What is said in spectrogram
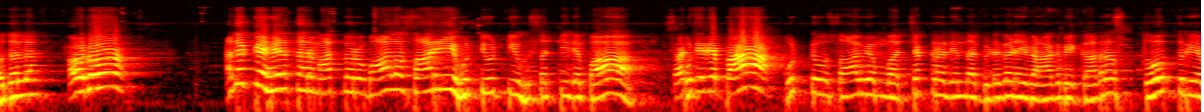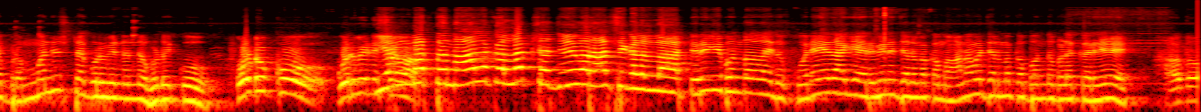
ಹೌದಲ್ಲ? ಹೌದು. ಅದಕ್ಕೆ ಹೇಳ್ತಾರೆ ಮಾತ್ಮರು ಬಹಳ ಸಾರಿ ಹುಟ್ಟಿ ಹುಟ್ಟಿ ಸತ್ತಿದೆಪ್ಪ. ಸತ್ಯದಪ್ಪ ಹುಟ್ಟು ಸಾವಿವೆಂಬ ಚಕ್ರದಿಂದ ಬಿಡುಗಡೆ ಆಗಬೇಕಾದ್ರೆ ಸ್ತೋತ್ರಿಯ ಬ್ರಹ್ಮನಿಷ್ಠ ಗುರುವಿನನ್ನ ಹುಡುಕು. ಹುಡುಕು ಗುರುವಿನ. ಎಂಬತ್ತ ನಾಲ್ಕು ಲಕ್ಷ ಜೀವರಾಶಿಗಳೆಲ್ಲ ತಿರುಗಿ ಬಂದದ. ಇದು ಕೊನೆಯದಾಗಿ ಅರಿವಿನ ಜನ್ಮಕ ಮಾನವ ಜನ್ಮಕ ಬಂದ ಬಳಕರೆ. ಹೌದು.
